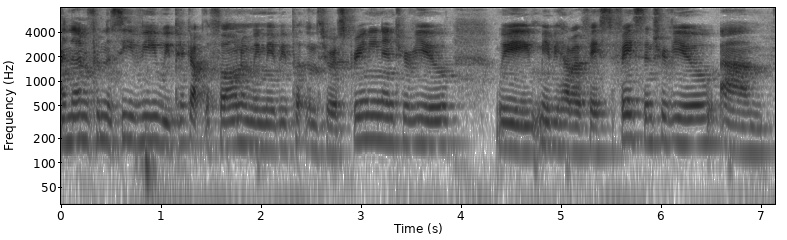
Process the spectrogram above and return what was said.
and then from the CV, we pick up the phone and we maybe put them through a screening interview. We maybe have a face to face interview. Um,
